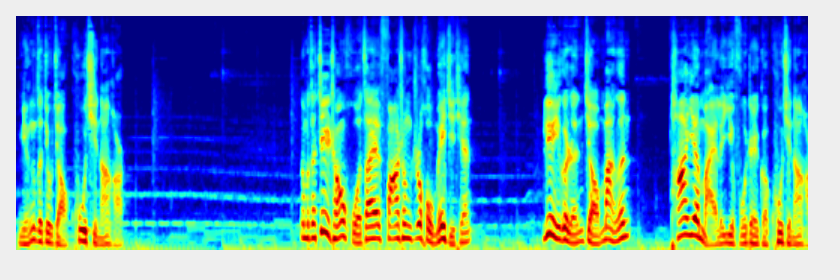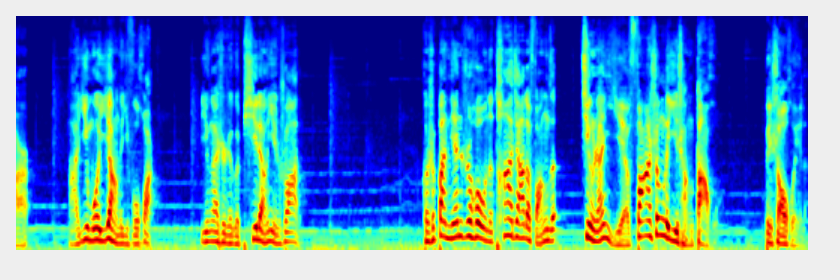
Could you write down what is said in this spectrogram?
名字就叫《哭泣男孩》。那么，在这场火灾发生之后没几天，另一个人叫曼恩，他也买了一幅这个哭泣男孩，啊，一模一样的一幅画，应该是这个批量印刷的。可是半年之后呢，他家的房子竟然也发生了一场大火，被烧毁了。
